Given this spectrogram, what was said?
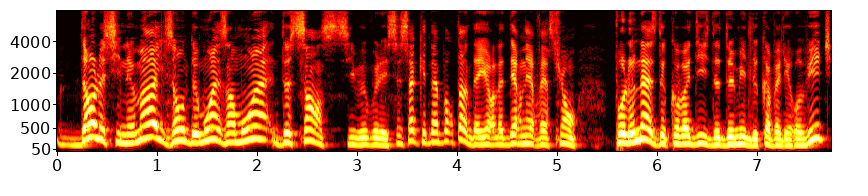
dans le cinéma, ils ont de moins en moins de sens, si vous voulez. C'est ça qui est important. D'ailleurs, la dernière version polonaise de Covadis de 2000 de Kavalerowicz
